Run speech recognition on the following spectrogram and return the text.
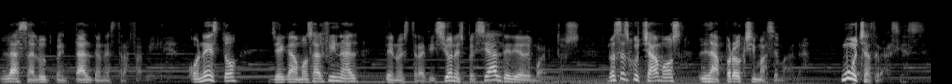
la salud mental de nuestra familia. Con esto llegamos al final de nuestra edición especial de Día de Muertos. Nos escuchamos la próxima semana. Muchas gracias.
